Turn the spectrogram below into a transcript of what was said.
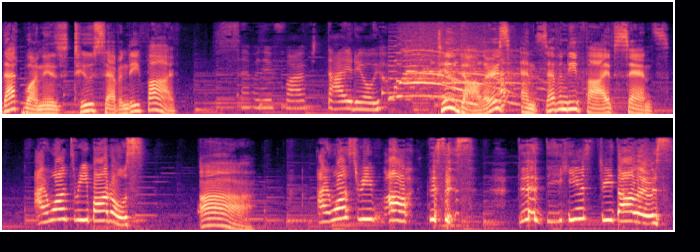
That one is 275. 75 달러요. $2.75. I want three bottles. Ah, I want three Oh, this is the, the, here's three dollars.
